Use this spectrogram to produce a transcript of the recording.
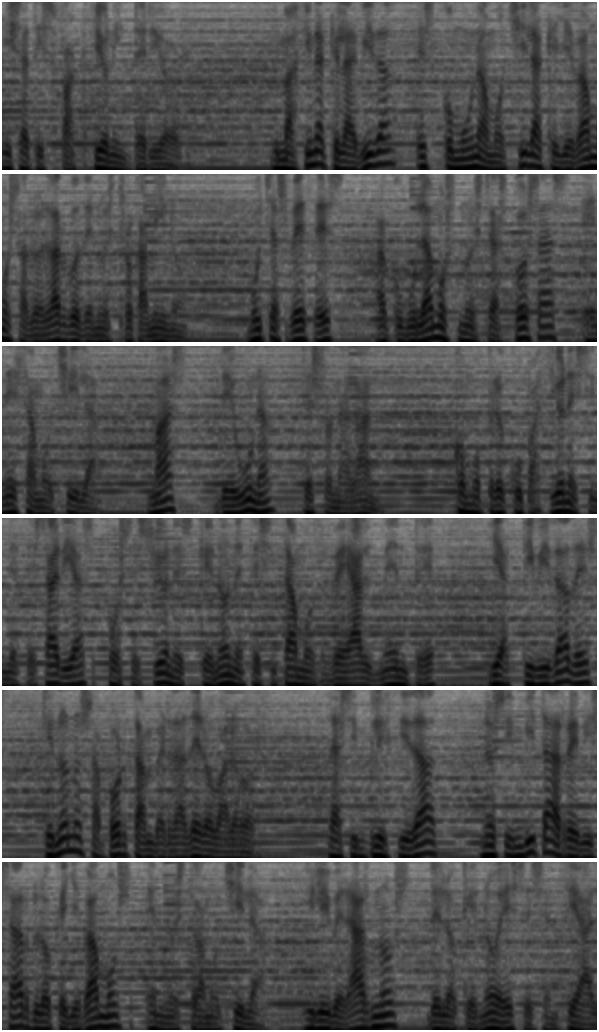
y satisfacción interior. Imagina que la vida es como una mochila que llevamos a lo largo de nuestro camino. Muchas veces acumulamos nuestras cosas en esa mochila, más de una te sonarán, como preocupaciones innecesarias, posesiones que no necesitamos realmente y actividades que no nos aportan verdadero valor. La simplicidad nos invita a revisar lo que llevamos en nuestra mochila y liberarnos de lo que no es esencial.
